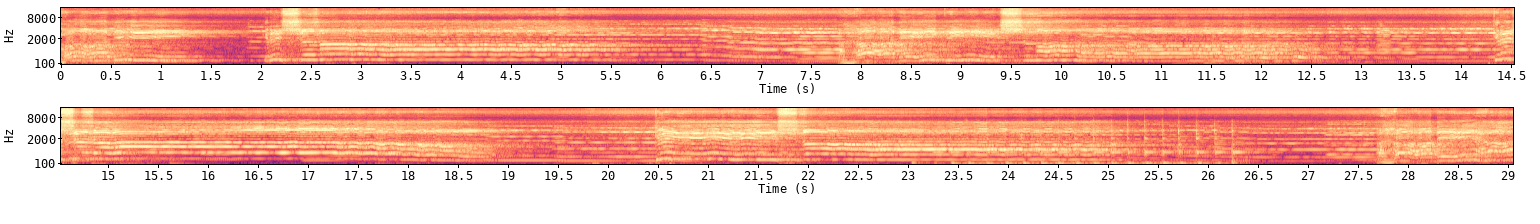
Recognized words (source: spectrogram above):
হরি কৃষ্ণ। হরে Krishna. Krishna. Hare Hare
